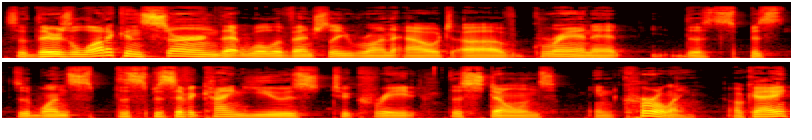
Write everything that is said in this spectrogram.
So there's a lot of concern that we'll eventually run out of granite, the, spe- the ones, the specific kind used to create the stones in curling. Okay.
